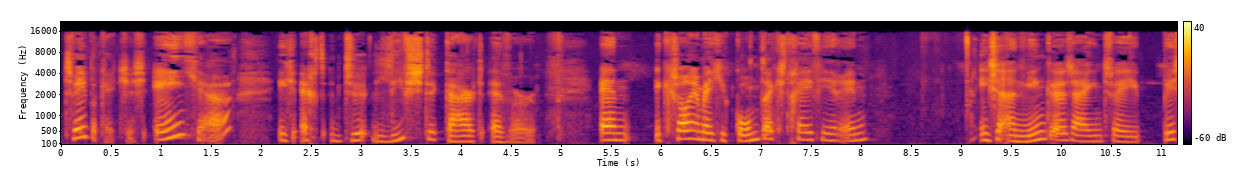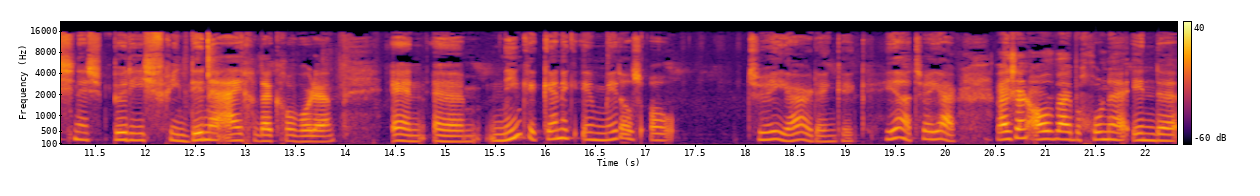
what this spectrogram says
twee pakketjes. Eentje is echt de liefste kaart ever. En ik zal je een beetje context geven hierin. Isa en Nienke zijn twee business buddies, vriendinnen eigenlijk geworden. En um, Nienke ken ik inmiddels al twee jaar, denk ik. Ja, twee jaar. Wij zijn allebei begonnen in de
